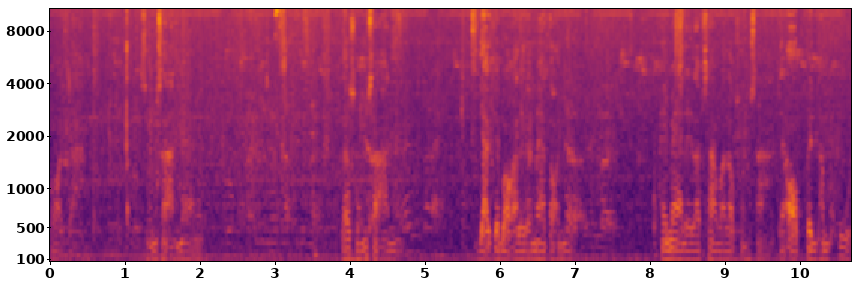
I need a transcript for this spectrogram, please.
พ่อจะสงสารแม่นะ แล้วสงสารเนี่ยอยากจะบอกอะไรกับแม่ตอนเนี้ยให้แม่ได้รับทราบว่าเราสงสาร แต่ออกเป็นคำพูด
